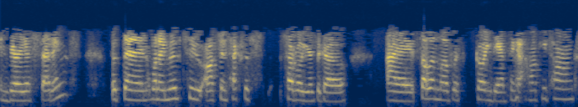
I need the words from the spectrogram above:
in various settings. But then when I moved to Austin, Texas several years ago, I fell in love with going dancing at honky tonks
